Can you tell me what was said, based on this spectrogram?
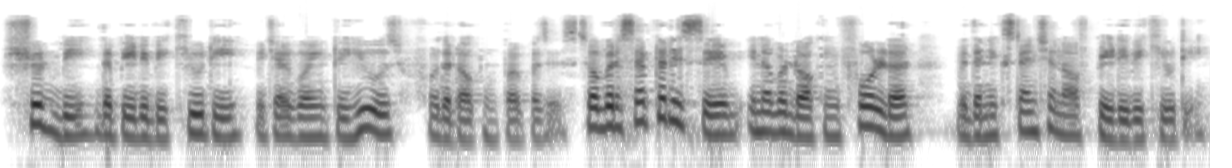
should be the PDBQT which are going to use for the docking purposes. So our receptor is saved in our docking folder with an extension of PDBQT.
